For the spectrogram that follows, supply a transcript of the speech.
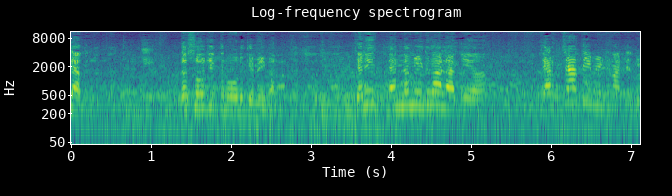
ਚਰਚਾ ਕਰੋ ਦੱਸੋ ਜੀ ਕਾਨੂੰਨ ਕਿਵੇਂ ਗੱਲ? ਜਾਨੀ ਤਿੰਨ ਮੀਟਿੰਗਾਂ ਲੱਗੀਆਂ ਚਰਚਾ ਦੀ ਮੀਟਿੰਗਾਂ ਚੱਲੀ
